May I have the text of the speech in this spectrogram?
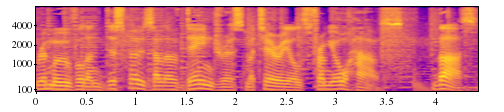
removal and disposal of dangerous materials from your house. Thus,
